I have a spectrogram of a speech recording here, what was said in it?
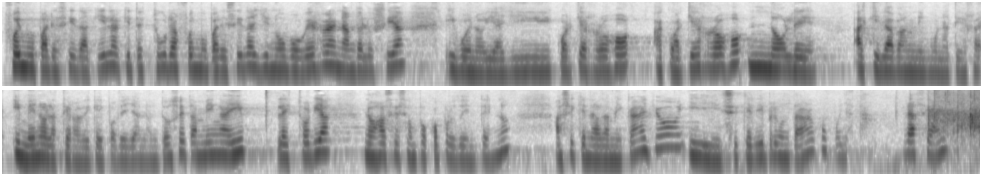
fue muy parecida aquí, la arquitectura fue muy parecida, allí no hubo guerra en Andalucía y bueno, y allí cualquier rojo, a cualquier rojo no le alquilaban ninguna tierra, y menos las tierras de Queipo de Llano. Entonces también ahí la historia nos hace ser un poco prudentes, ¿no? Así que nada, me callo y si queréis preguntar algo, pues ya está. Gracias. ¿eh?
